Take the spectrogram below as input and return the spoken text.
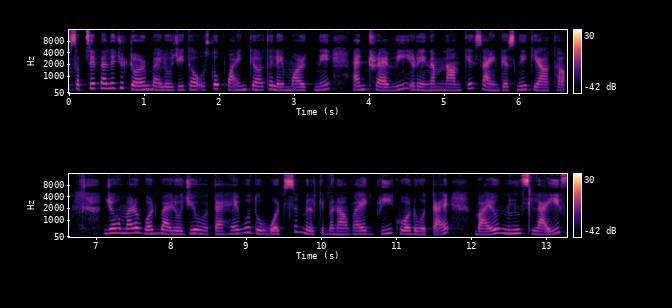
सबसे पहले जो टर्म बायोलॉजी था, उसको क्वाइन किया था लेमार्क ने एंड ट्रेवी रेनम नाम के साइंटिस्ट ने किया था। जो हमारा वर्ड बायोलॉजी होता है, वो दो वर्ड से मिलकर बना हुआ है। ग्रीक वर्ड होता है bio means life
